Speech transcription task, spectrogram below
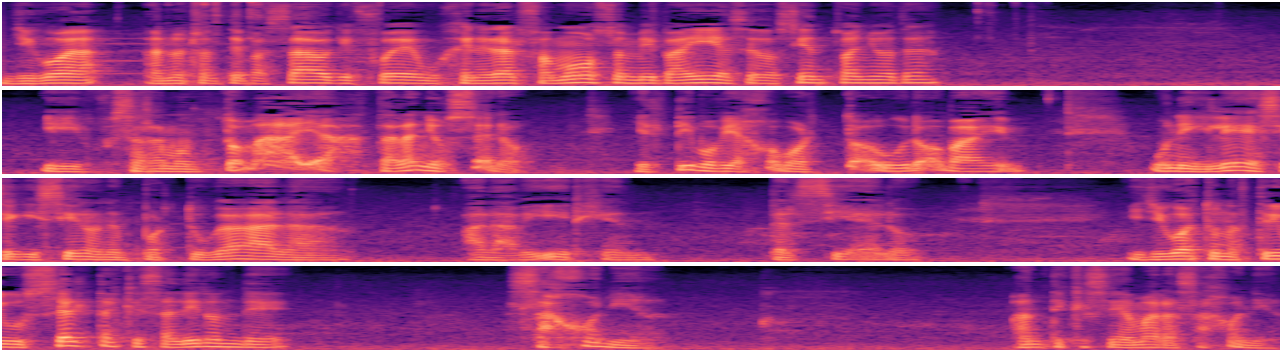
Llegó a, a, nuestro antepasado que fue un general famoso en mi país hace 200 años atrás y se remontó allá, hasta el año cero. Y el tipo viajó por toda Europa y una iglesia que hicieron en Portugal a, la Virgen del cielo. Y llegó hasta unas tribus celtas que salieron de Sajonia, antes que se llamara Sajonia,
